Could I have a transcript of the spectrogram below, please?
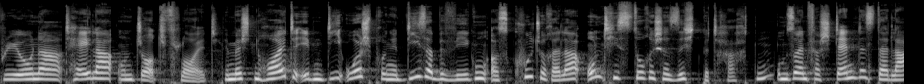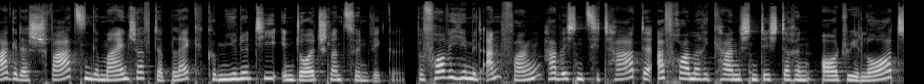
Breonna Taylor und George Floyd. Wir möchten heute eben die Ursprünge dieser Bewegung aus kultureller und historischer Sicht betrachten, um so ein Verständnis der Lage der schwarzen Gemeinschaft der Black Community in Deutschland zu entwickeln. Bevor wir hiermit anfangen, habe ich ein Zitat der afroamerikanischen Dichterin Audre Lorde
